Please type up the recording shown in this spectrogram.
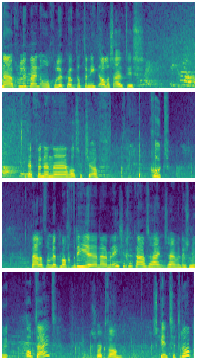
Nou, geluk bij een ongeluk. Ik hoop dat er niet alles uit is. Ik ga alvast. Even een eh halsertje af. Goed. Nadat we met macht 3 eh, naar de manege gegaan zijn, zijn we dus nu op tijd. Een soort van. Kind zit erop.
